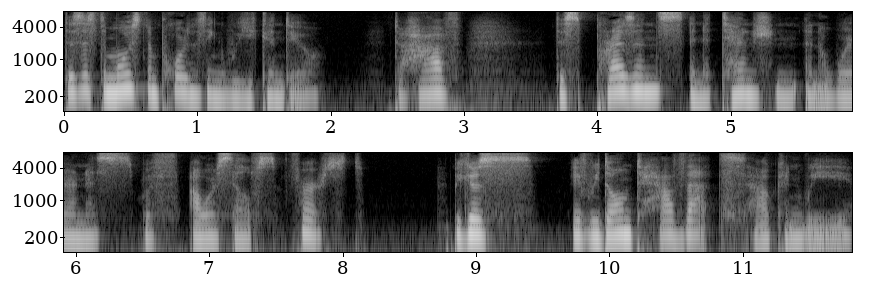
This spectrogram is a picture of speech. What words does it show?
This is the most important thing we can do to have this presence and attention and awareness with ourselves first. Because if we don't have that, how can we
